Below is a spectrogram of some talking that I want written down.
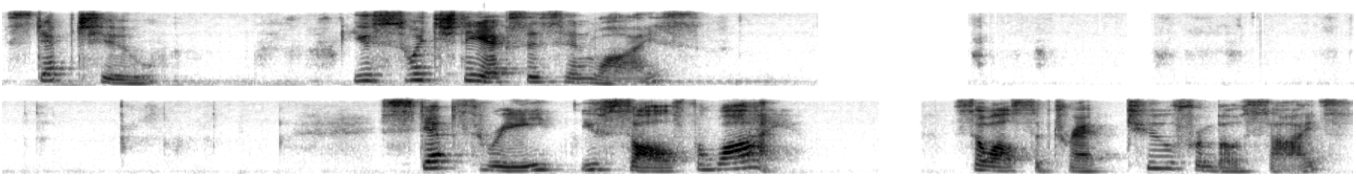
Step two, you switch the x's and y's. Step three, you solve for y. So I'll subtract 2 from both sides.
